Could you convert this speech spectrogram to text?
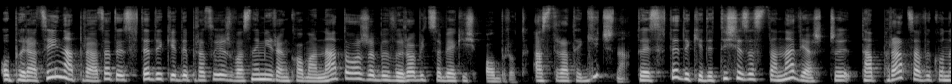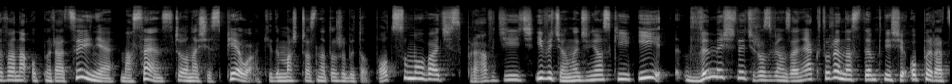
Operacyjna praca to jest wtedy, kiedy pracujesz własnymi rękoma na to, żeby wyrobić sobie jakiś obrót. A strategiczna to jest wtedy, kiedy ty się zastanawiasz, czy ta praca wykonywana operacyjnie ma sens, czy ona się spięła, kiedy masz czas na to, żeby to podsumować, sprawdzić i wyciągnąć wnioski i wymyśleć rozwiązania, które następnie się operacyjnie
